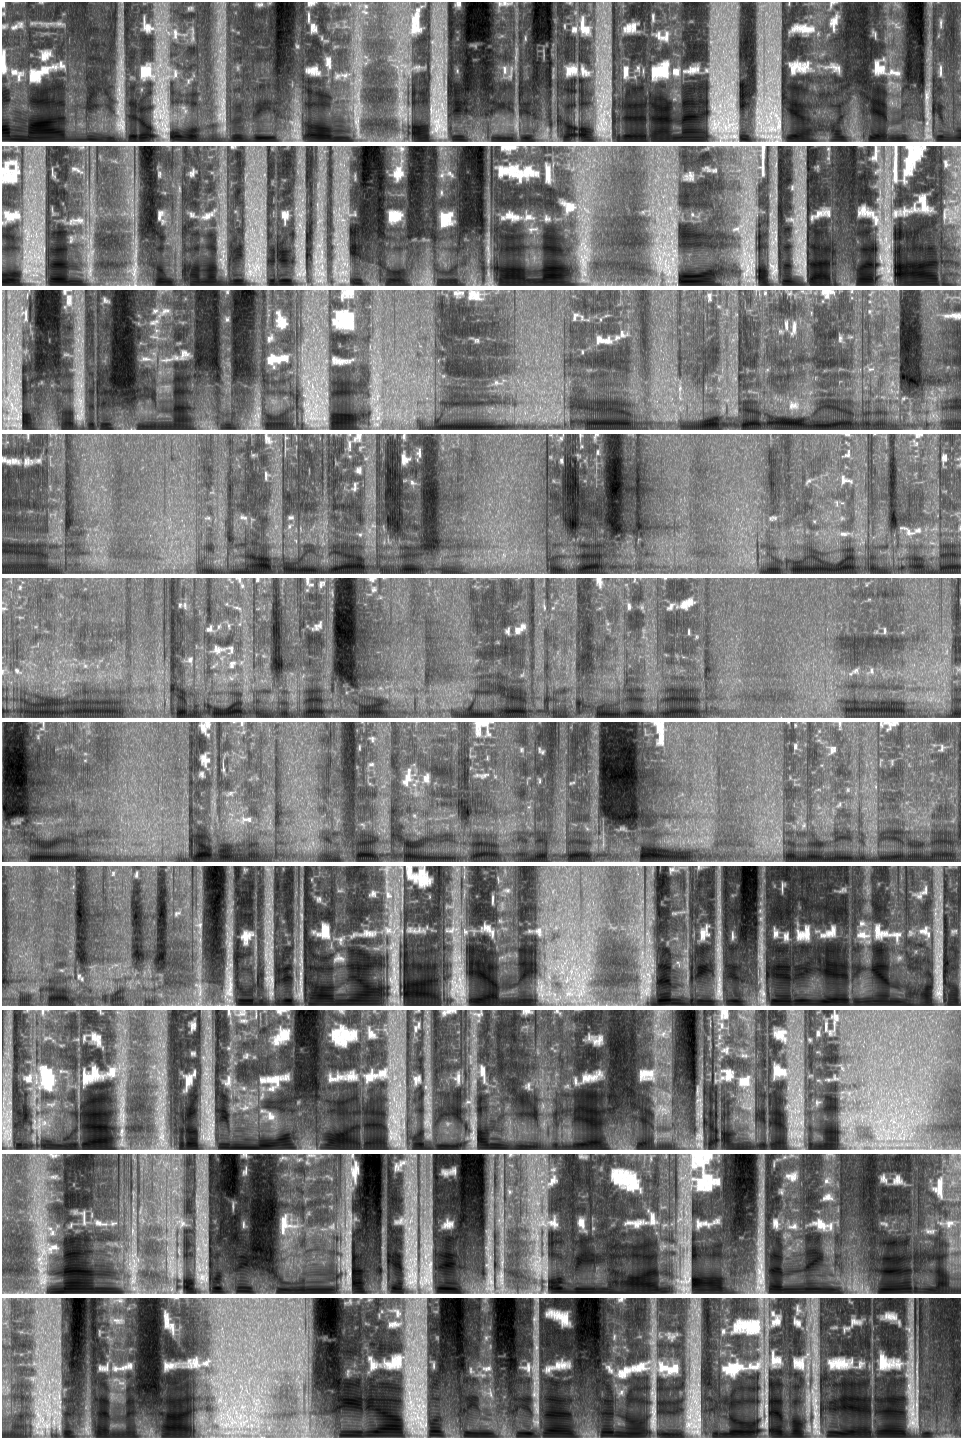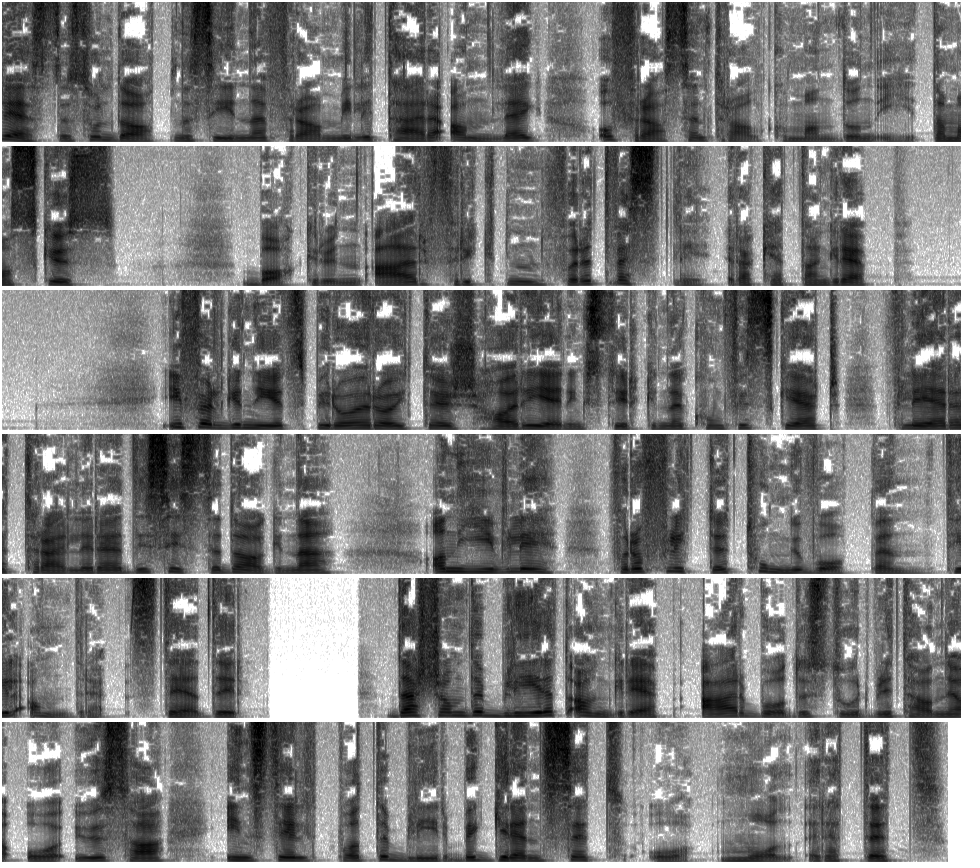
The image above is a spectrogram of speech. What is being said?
Han er videre overbevist om at de syriske opprørerne ikke har kjemiske våpen som kan ha blitt brukt i så stor skala, og at det derfor er Assad-regimet som står bak. We have looked at all the evidence, and we do not believe the opposition possessed nuclear weapons of that or uh, chemical weapons of that sort. We have concluded that uh, the Syrian government, in fact, carry these out, and if that's so, Storbritannia er enig. Den britiske regjeringen har tatt til orde for at de må svare på de angivelige kjemiske angrepene. Men opposisjonen er skeptisk og vil ha en avstemning før landet bestemmer seg. Syria på sin side ser nå ut til å evakuere de fleste soldatene sine fra militære anlegg og fra sentralkommandoen i Damaskus. Bakgrunnen er frykten for et vestlig rakettangrep. Ifølge nyhetsbyrået Reuters har regjeringsstyrkene konfiskert flere trailere de siste dagene, angivelig for å flytte tunge våpen til andre steder. Dersom det blir et angrep, er både Storbritannia og USA innstilt på at det blir begrenset og målrettet.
